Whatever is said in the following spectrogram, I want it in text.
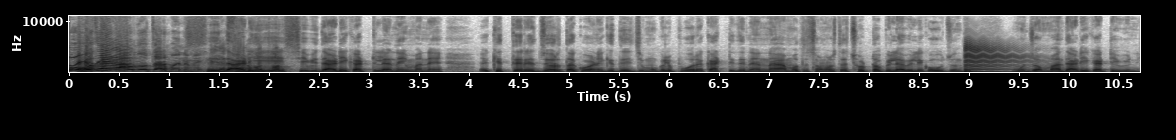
वो हो जाएगा दो चार महीने में। से दाढ़ी से भी दाढ़ी काट काटिला नहीं मैंने କେତେ ରେଜର ତାକୁ ଆଣିକି ଦେଇଛି ମୁଁ କହିଲି ପୁଅରେ କାଟିଦେନି ନା ମୋତେ ସମସ୍ତେ ଛୋଟ ପିଲା ବୋଲି କହୁଛନ୍ତି ମୁଁ ଜମା ଦାଢ଼ି କାଟିବିନି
